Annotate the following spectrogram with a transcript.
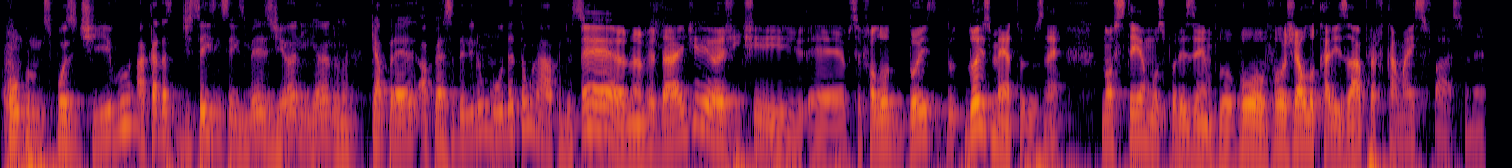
compra um dispositivo a cada de seis em seis meses, de ano em ano, né? Porque a, pré- a peça dele não muda tão rápido assim. né? É, na verdade, a gente. é, você falou dois, do- dois métodos, né? Nós temos, por exemplo, vou, vou geolocalizar para ficar mais fácil, né?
